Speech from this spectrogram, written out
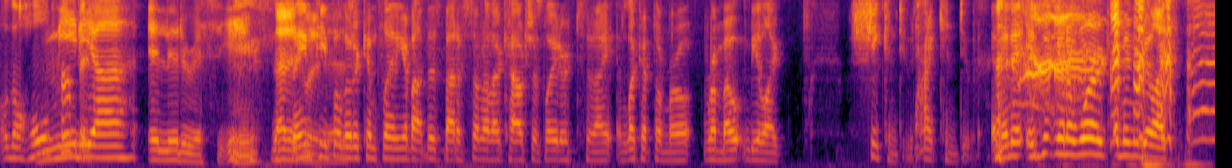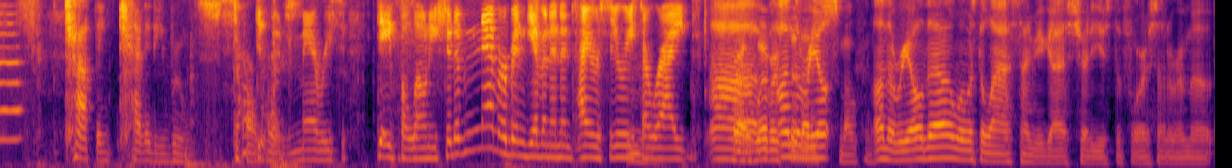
the whole purpose? Media illiteracy. The That is same people that are complaining about this better sit on their couches later tonight and look at the remote and be like, she can do it, I can do it. And then it isn't going to work. And then you'll be like, Kathleen Kennedy ruined Star Wars. Mary Sue- Dave Filoni should have never been given an entire series to write. Uh, Bro, whoever on said the that is real, smoking. On the real though, when was the last time you guys tried to use the Force on a remote?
